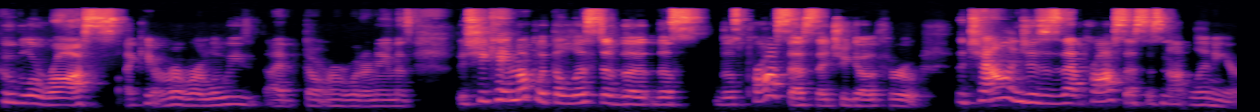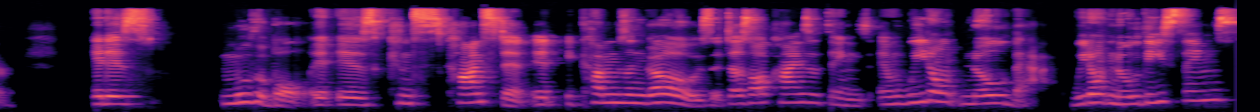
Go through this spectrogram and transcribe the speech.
Kubler Ross I can't remember Louise I don't remember what her name is but she came up with the list of the this this process that you go through. The challenge is, is that process is not linear. It is movable. It is constant. It, it comes and goes. It does all kinds of things. And we don't know that we don't know these things.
